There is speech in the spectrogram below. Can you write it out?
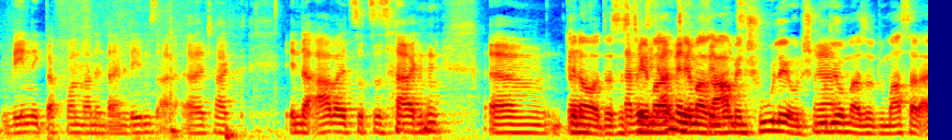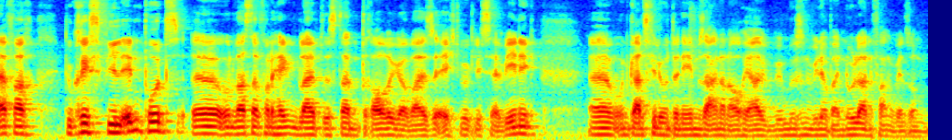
wenig davon dann in deinem Lebensalltag, in der Arbeit sozusagen. Ähm, da- Genau, das da ist Thema, Thema findet. Rahmen, Schule und Studium. Also du machst halt einfach, du kriegst viel Input äh, und was davon hängen bleibt, ist dann traurigerweise echt wirklich sehr wenig. Äh, und ganz viele Unternehmen sagen dann auch, ja, wir müssen wieder bei Null anfangen, wenn so ein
